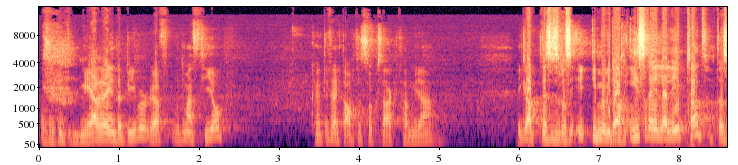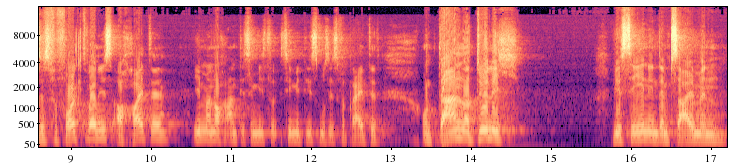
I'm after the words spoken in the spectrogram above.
Also es gibt mehrere in der Bibel. Ja, du meinst Hiob? Könnte vielleicht auch das so gesagt haben, ja. Ich glaube, das ist, was immer wieder auch Israel erlebt hat, dass es verfolgt worden ist. Auch heute immer noch Antisemitismus ist verbreitet. Und dann natürlich, wir sehen in den Psalmen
